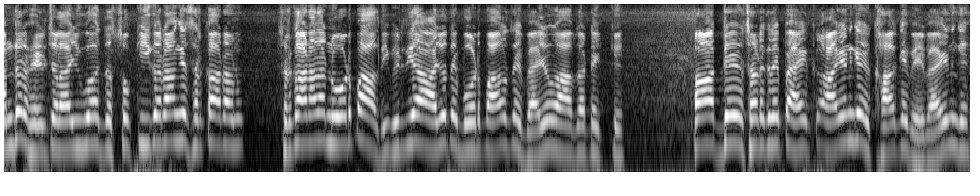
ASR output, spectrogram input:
ਅੰਦਰ ਫੇਰ ਚਲਾ ਜੂਗਾ। ਦੱਸੋ ਕੀ ਕਰਾਂਗੇ ਸਰਕਾਰਾਂ ਨੂੰ? ਸਰਕਾਰਾਂ ਦਾ ਨੋਟ ਭਾਲਦੀ ਫਿਰਦੀ ਆ ਆਜੋ ਤੇ ਵੋਟ ਪਾ ਦਿਓ ਤੇ ਬਹਿ ਜਾਓ ਆਪ ਦਾ ਟਿਕ ਕੇ। ਆਹ ਅੱਧੇ ਸੜਕ ਦੇ ਪੈਸੇ ਆ ਜਾਣਗੇ ਖਾ ਕੇ ਫੇਰ ਬਹਿ ਜਾਣਗੇ।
